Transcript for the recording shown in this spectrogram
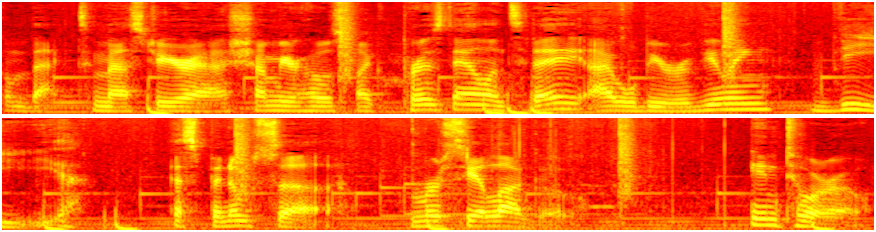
Welcome back to Master Your Ash. I'm your host, Michael Prisdale, and today I will be reviewing the Espinosa Murcielago in Toro.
